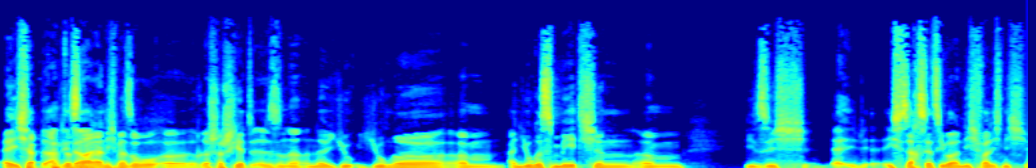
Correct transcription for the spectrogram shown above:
Äh, Ich habe hab das leider nicht mehr so äh, recherchiert. Es ist eine, eine ju junge, ähm, ein junges Mädchen, ähm, die sich, äh, ich sag's jetzt lieber nicht, weil ich nicht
